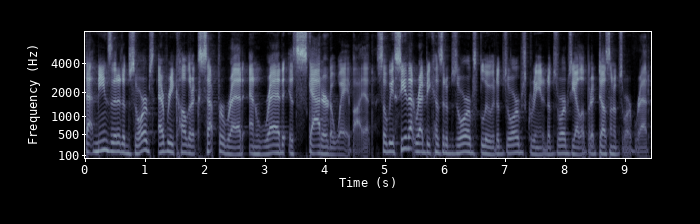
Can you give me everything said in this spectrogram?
that means that it absorbs every color except for red, and red is scattered away by it. So, we see that red because it absorbs blue, it absorbs green, it absorbs yellow, but it doesn't absorb red.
